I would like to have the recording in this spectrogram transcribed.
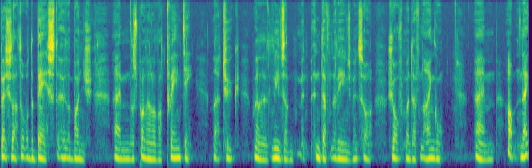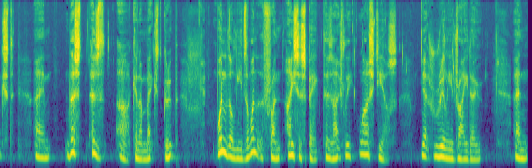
pictures that I thought were the best out of the bunch. Um, there's probably another 20 that I took where the leaves are in different arrangements or shot from a different angle. Um, up next, um, this is a kind of mixed group. One of the leaves, the one at the front, I suspect is actually last year's. It's really dried out. And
